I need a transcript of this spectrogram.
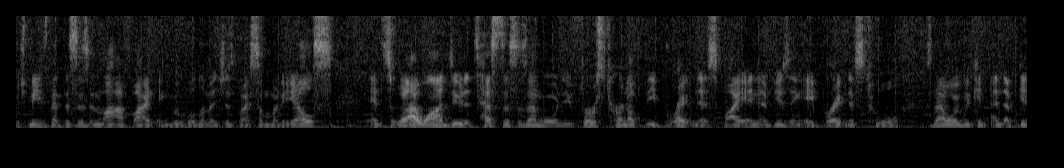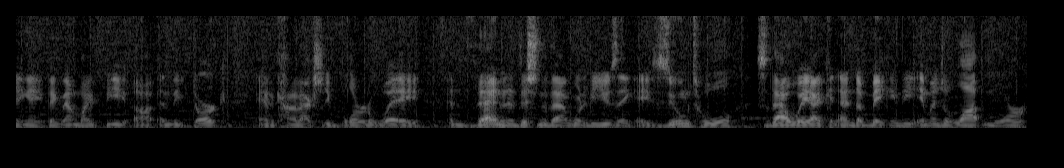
which means that this isn't modified in Google Images by somebody else. And so what I want to do to test this is I'm going to first turn up the brightness by end up using a brightness tool. So that way we can end up getting anything that might be uh, in the dark and kind of actually blurred away. And then in addition to that, I'm going to be using a zoom tool, so that way I can end up making the image a lot more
